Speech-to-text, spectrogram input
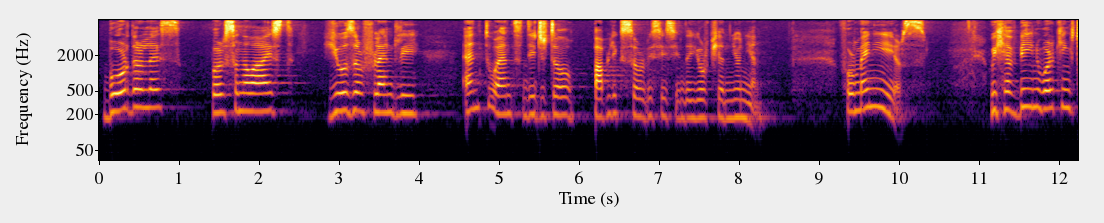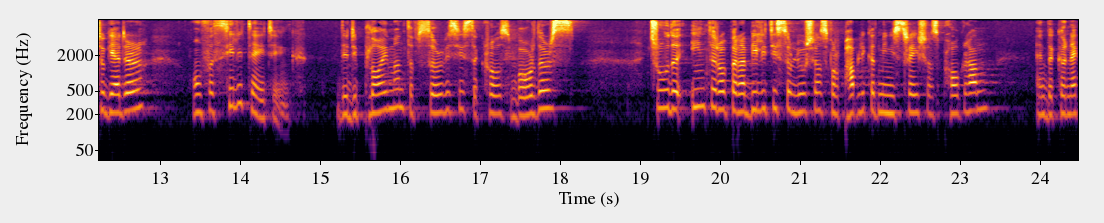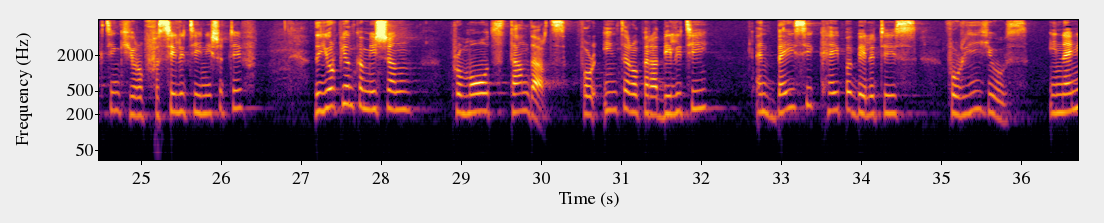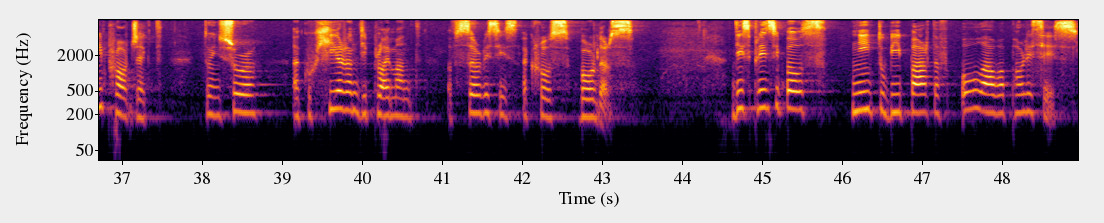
borderless, personalized, user-friendly, end-to-end digital public services in the European Union. For many years, we have been working together on facilitating the deployment of services across borders through the Interoperability Solutions for Public Administrations program and the Connecting Europe Facility initiative, the European Commission promotes standards for interoperability and basic capabilities for reuse in any project to ensure a coherent deployment of services across borders. These principles need to be part of all our policies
